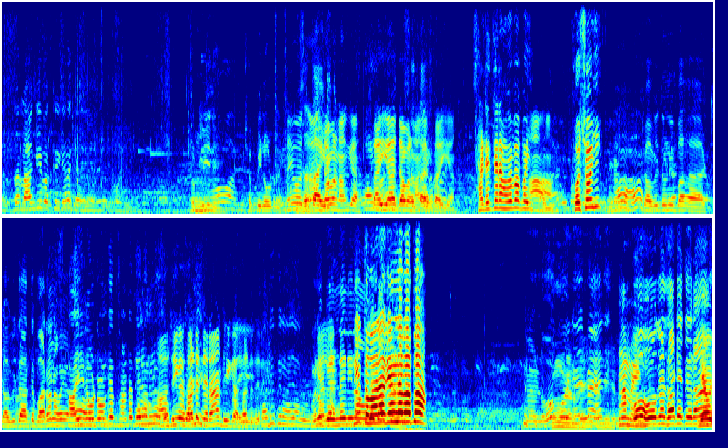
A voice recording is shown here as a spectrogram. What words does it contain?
ਉਧਰ ਲਾਂਗੀ ਬੱਕਰੀ ਕਹਿੰਦਾ ਗਿਣੇ 26 ਨੋਟ ਨੇ। ਨਹੀਂ ਉਹ ਡਬਲ ਨਾ। ਗਿਆ। 27 ਆ ਡਬਲ ਨਾ ਗਿਆ 27 ਆ। ਸਾਢੇ 13 ਹੋ ਗਏ ਬਾਬਾ ਜੀ। ਹਾਂ ਹਾਂ। ਖੁਸ਼ ਹੋ ਜੀ? 24 ਦੁਨੀ 24 ਦਾ ਤੇ 12 ਨਾ ਹੋਇਆ। ਆਈ ਨੋਟ ਹੋਣਗੇ 13.5 ਹਾਂ ਠੀਕ ਆ 13.5 ਠੀਕ ਆ 13.5 ਮੈਨੂੰ ਗਿਣਨੇ ਨਹੀਂ ਨਾ ਨਹੀਂ ਦੁਬਾਰਾ ਗਿਣ ਲੈ ਬਾਬਾ। ਗਿਣ ਲੋ ਕੋਈ ਨਹੀਂ ਪੈਸੇ ਦੀ ਨਾ ਮੈਂ ਉਹ ਹੋ ਗਏ 13.5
